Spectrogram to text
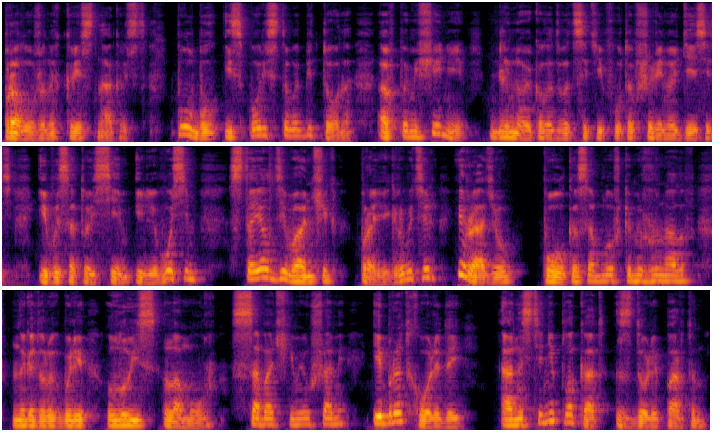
проложенных крест-накрест. Пол был из пористого бетона, а в помещении, длиной около 20 футов, шириной 10 и высотой 7 или 8, стоял диванчик, проигрыватель и радио полка с обложками журналов, на которых были Луис Ламур с собачьими ушами и Брэд Холидей, а на стене плакат с Долли Партон.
